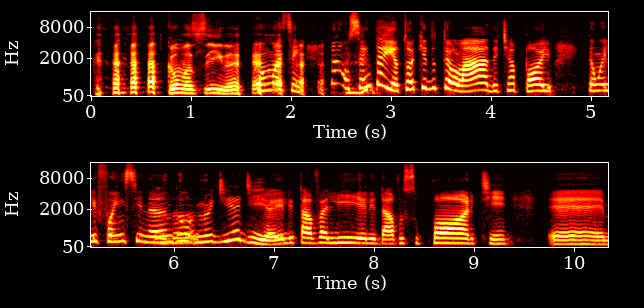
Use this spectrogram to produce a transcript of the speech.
Como assim, né? Como assim? Não, senta aí, eu tô aqui do teu lado e te apoio. Então ele foi ensinando uhum. no dia a dia. Ele estava ali, ele dava o suporte, é,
